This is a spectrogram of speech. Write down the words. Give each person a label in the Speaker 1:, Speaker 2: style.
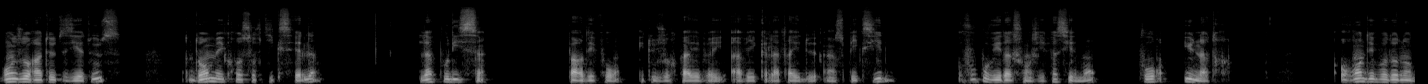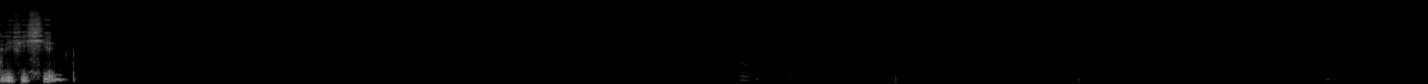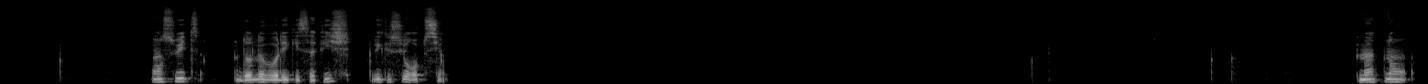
Speaker 1: Bonjour à toutes et à tous. Dans Microsoft Excel, la police par défaut est toujours calibrée avec la taille de 11 pixels. Vous pouvez la changer facilement pour une autre. Rendez-vous dans l'onglet Fichier. Ensuite, dans le volet qui s'affiche, cliquez sur Options. Maintenant,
